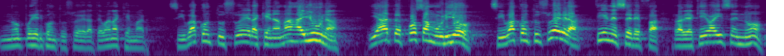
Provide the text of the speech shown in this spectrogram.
no puedes ir con tu suegra, te van a quemar. Si vas con tu suegra, que nada más hay una, ya tu esposa murió. Si vas con tu suegra, tienes cerefa. Rabia Akiva dice no.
